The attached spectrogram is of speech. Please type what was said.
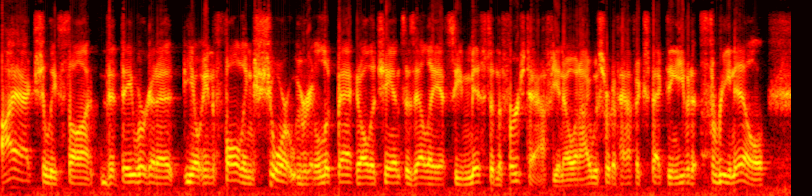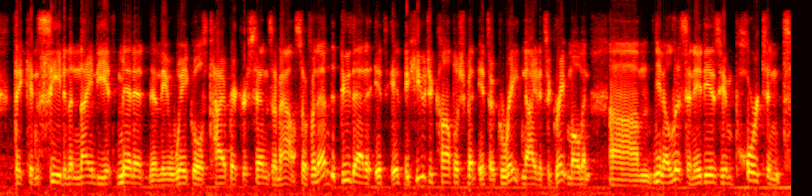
I actually thought that they were going to, you know, in falling short, we were going to look back at all the chances LAFC missed in the first half, you know, and I was sort of half expecting, even at 3 0, they concede in the 90th minute and the away goals tiebreaker sends them out. So for them to do that, it's, it's a huge accomplishment. It's a great night. It's a great moment. Um, you know, listen, it is important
